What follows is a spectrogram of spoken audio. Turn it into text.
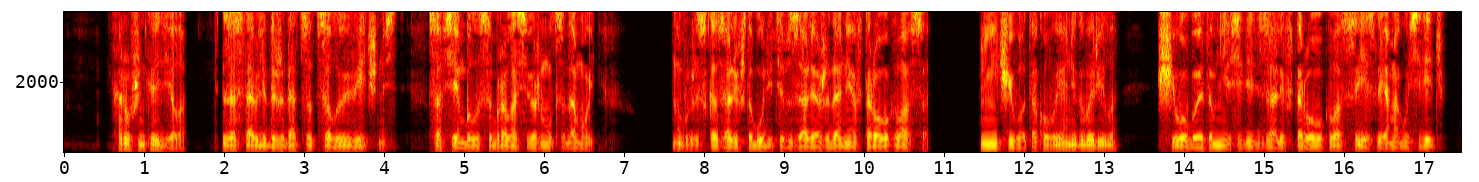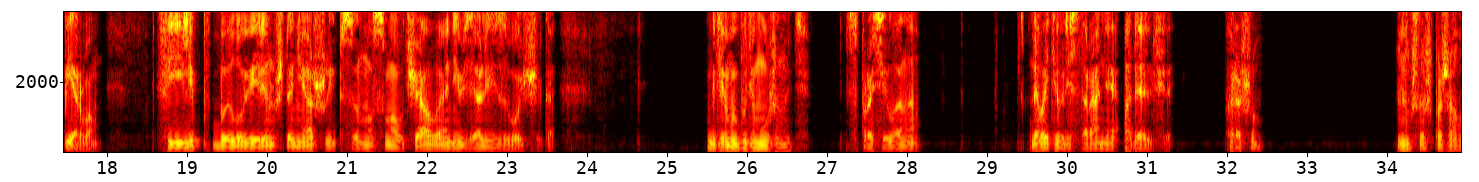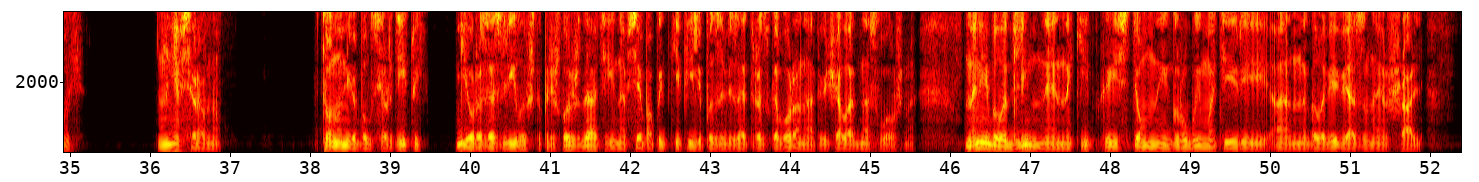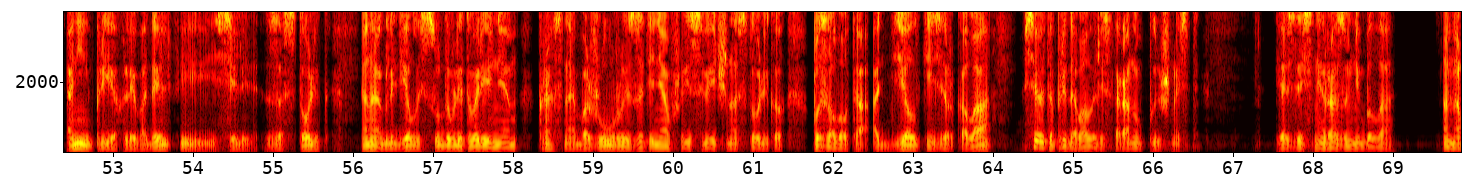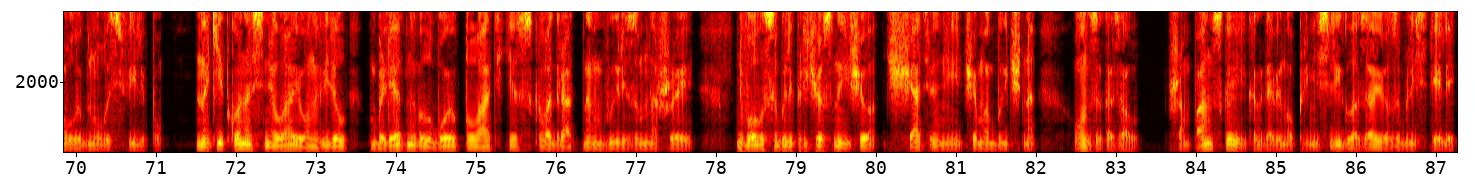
«Хорошенькое дело. Заставили дожидаться целую вечность. Совсем было собралась вернуться домой. Но вы же сказали, что будете в зале ожидания второго класса». «Ничего такого я не говорила. С чего бы это мне сидеть в зале второго класса, если я могу сидеть в первом? Филипп был уверен, что не ошибся, но смолчал, и они взяли извозчика. «Где мы будем ужинать?» — спросила она. «Давайте в ресторане Адельфи. Хорошо?» «Ну что ж, пожалуй. Мне все равно». Тон у нее был сердитый, ее разозлило, что пришлось ждать, и на все попытки Филиппа завязать разговор она отвечала односложно. На ней была длинная накидка из темной грубой материи, а на голове вязаная шаль. Они приехали в Адельфи и сели за столик. Она огляделась с удовлетворением. Красные абажуры, затенявшие свечи на столиках, позолота отделки, зеркала — все это придавало ресторану пышность. «Я здесь ни разу не была», она улыбнулась Филиппу. Накидку она сняла, и он увидел бледно-голубое платье с квадратным вырезом на шее. Волосы были причесаны еще тщательнее, чем обычно. Он заказал шампанское, и когда вино принесли, глаза ее заблестели.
